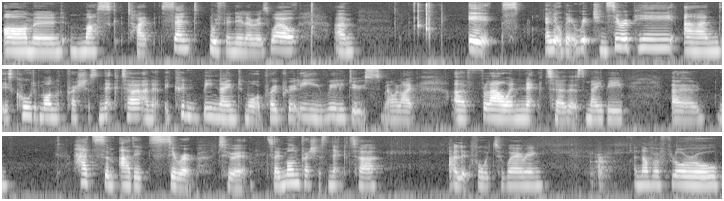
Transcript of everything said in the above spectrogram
almond, musk type scent with vanilla as well. Um, it's a little bit rich and syrupy and it's called Mon Precious Nectar and it, it couldn't be named more appropriately. You really do smell like a flower nectar that's maybe uh, had some added syrup to it. So Mon Precious Nectar I look forward to wearing. Another floral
